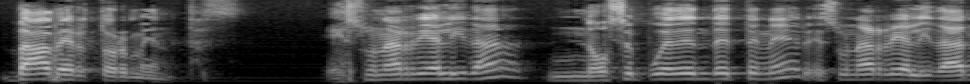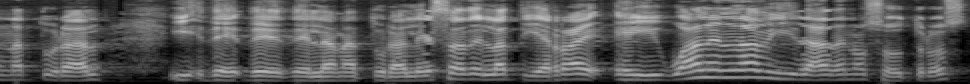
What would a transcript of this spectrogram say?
va a haber tormentas. Es una realidad, no se pueden detener, es una realidad natural y de, la naturaleza de la tierra e igual en la vida de nosotros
